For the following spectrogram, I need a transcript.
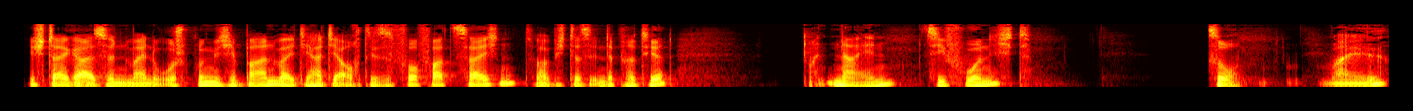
Ich steige also in meine ursprüngliche Bahn, weil die hat ja auch dieses Vorfahrtszeichen. So habe ich das interpretiert. Nein, sie fuhr nicht. So. Weil?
